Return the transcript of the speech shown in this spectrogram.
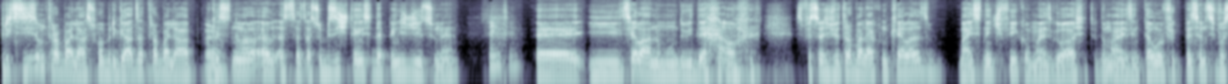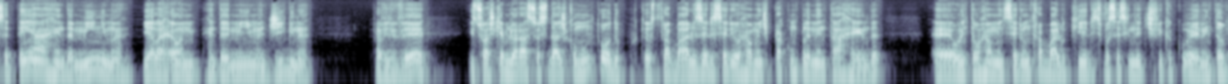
precisam trabalhar, são obrigadas a trabalhar, porque É. senão a, a- a subsistência depende disso, né? Sim, sim. É, e, sei lá, no mundo ideal, as pessoas deviam trabalhar com o que elas mais se identificam, mais gostam e tudo mais. Então, eu fico pensando, se você tem a renda mínima, e ela é uma renda mínima digna para viver, isso acho que é melhorar a sociedade como um todo, porque os trabalhos, eles seriam realmente para complementar a renda, é, ou então realmente seria um trabalho que ele, se você se identifica com ele. Então,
